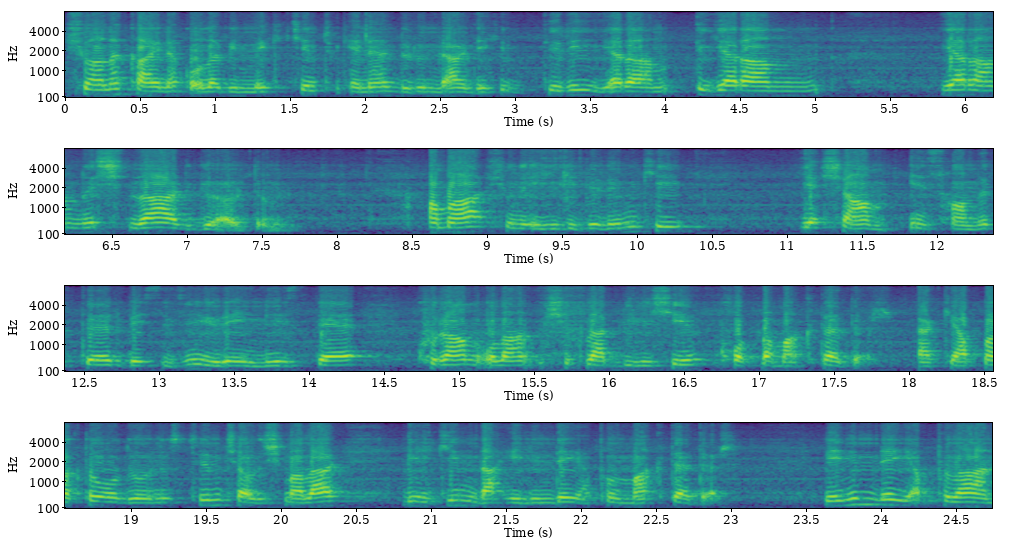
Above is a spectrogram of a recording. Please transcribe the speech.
Şu ana kaynak olabilmek için tükenen dürümlerdeki diri yaran, yaran, yaranışlar gördüm. Ama şunu iyi bilirim ki yaşam insanlıktır ve sizin yüreğinizde Kur'an olan ışıkla bilişi kodlamaktadır. Yapmakta olduğunuz tüm çalışmalar bilgim dahilinde yapılmaktadır. Benimle yapılan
